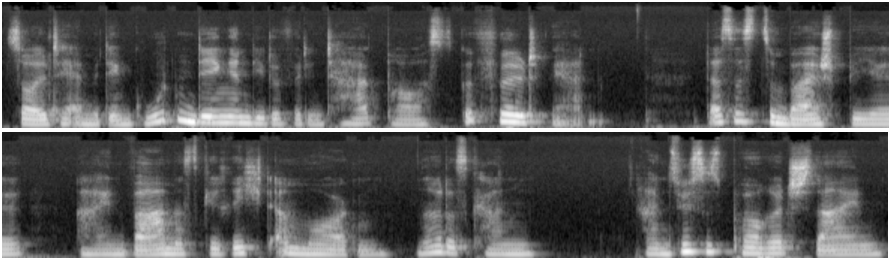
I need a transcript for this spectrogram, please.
sollte er mit den guten Dingen, die du für den Tag brauchst, gefüllt werden. Das ist zum Beispiel ein warmes Gericht am Morgen. Ne? Das kann ein süßes Porridge sein,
